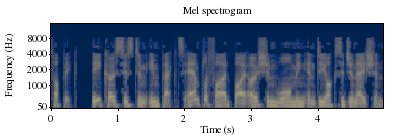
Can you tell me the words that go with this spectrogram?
Topic: Ecosystem impacts amplified by ocean warming and deoxygenation.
